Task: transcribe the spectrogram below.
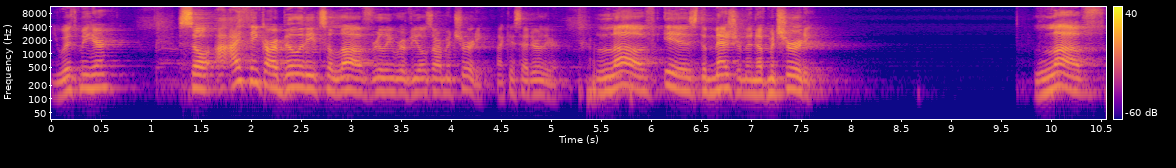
You with me here? So I think our ability to love really reveals our maturity, like I said earlier. Love is the measurement of maturity. Love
